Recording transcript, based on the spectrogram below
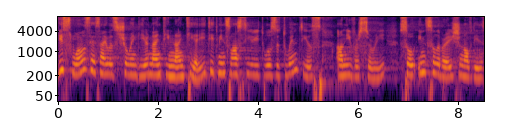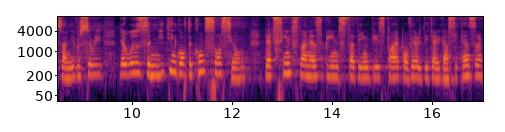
This was, as I was showing here, 1998. It means last year it was the 20th anniversary. So, in celebration of this anniversary, there was a meeting of the consortium that since then has been studying this type of hereditary gastric cancer.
